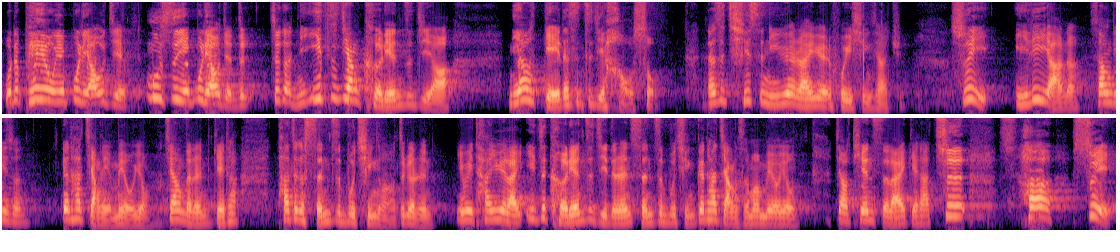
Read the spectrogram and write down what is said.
我的配偶也不了解，牧师也不了解这这个。你一直这样可怜自己啊，你要给的是自己好受，但是其实你越来越灰心下去。所以以利亚呢，上帝说跟他讲也没有用，这样的人给他他这个神志不清啊，这个人。因为他越来一直可怜自己的人神志不清，跟他讲什么没有用，叫天使来给他吃喝睡，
